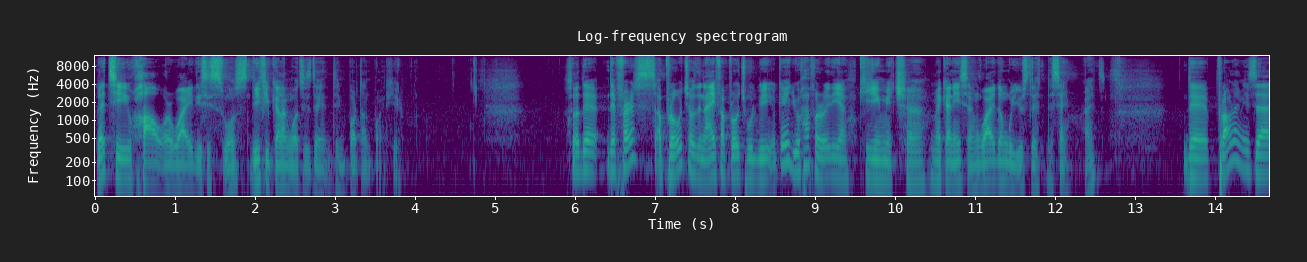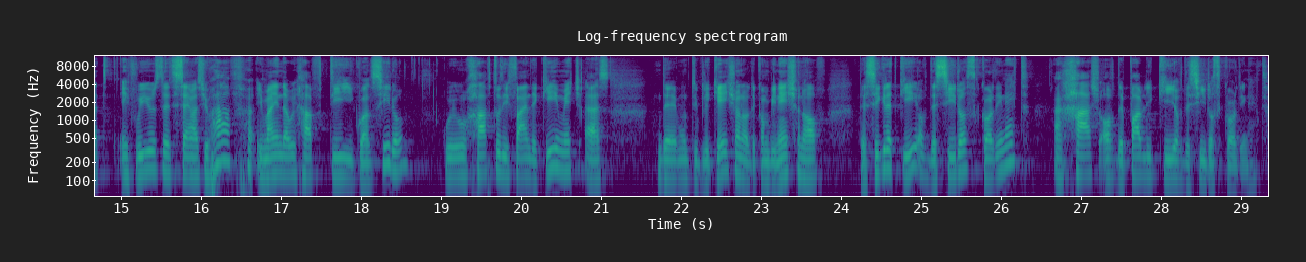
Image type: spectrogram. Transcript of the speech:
Let's see how or why this is, was difficult and what is the, the important point here. So the, the first approach, or the naive approach, would be, OK, you have already a key image uh, mechanism. Why don't we use the, the same, right? The problem is that if we use the same as you have, imagine that we have t equals 0, we will have to define the key image as the multiplication or the combination of the secret key of the zeroth coordinate and hash of the public key of the zeroth coordinate,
